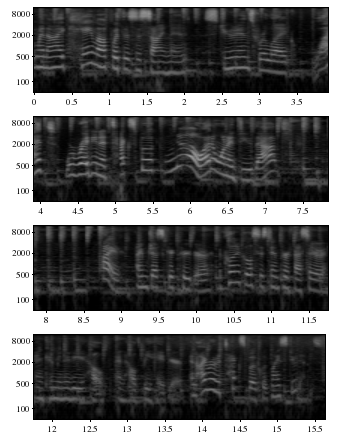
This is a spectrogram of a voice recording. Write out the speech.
When I came up with this assignment, students were like, what? We're writing a textbook? No, I don't want to do that. Hi, I'm Jessica Kruger, a clinical assistant professor in community health and health behavior, and I wrote a textbook with my students.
